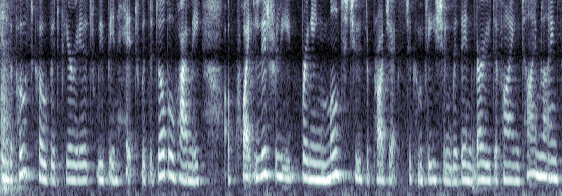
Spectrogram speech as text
in the post COVID period, we've been hit with the double whammy of quite literally bringing multitudes of projects to completion within very defined timelines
